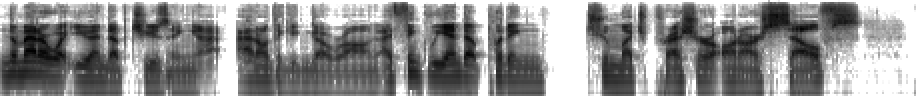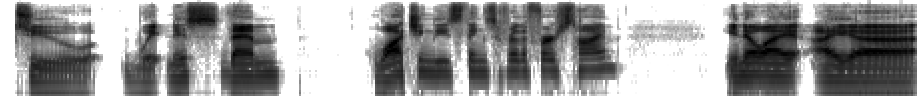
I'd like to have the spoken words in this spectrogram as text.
no matter what you end up choosing, I don't think you can go wrong. I think we end up putting too much pressure on ourselves to witness them watching these things for the first time. You know, I I uh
